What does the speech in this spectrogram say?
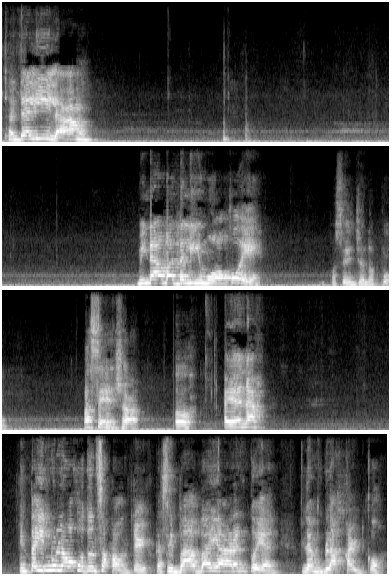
Sandali lang. Minamadali mo ako eh. Pasensya na po. Pasensya. Oh, ayan na. Hintayin mo lang ako dun sa counter kasi babayaran ko yan ng black card ko.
